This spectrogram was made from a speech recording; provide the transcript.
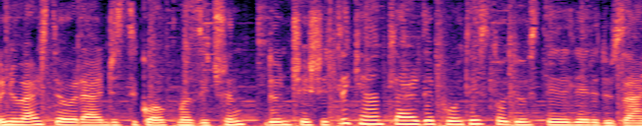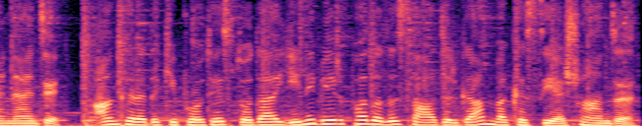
Üniversite öğrencisi Korkmaz için dün çeşitli kentlerde protesto gösterileri düzenlendi. Ankara'daki protestoda yeni bir palalı saldırgan vakası yaşandı.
